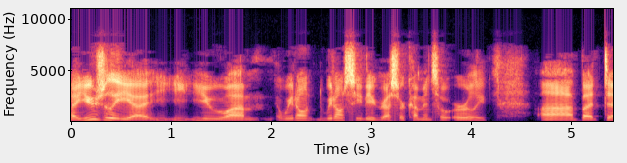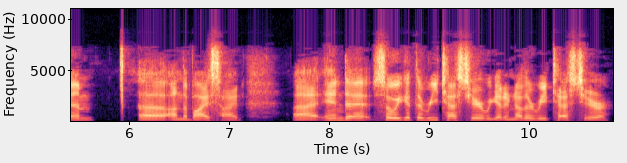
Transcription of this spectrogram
usually you um, we don't we don't see the aggressor come in so early, but um, on the buy side. and so we get the retest here, we get another retest here,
